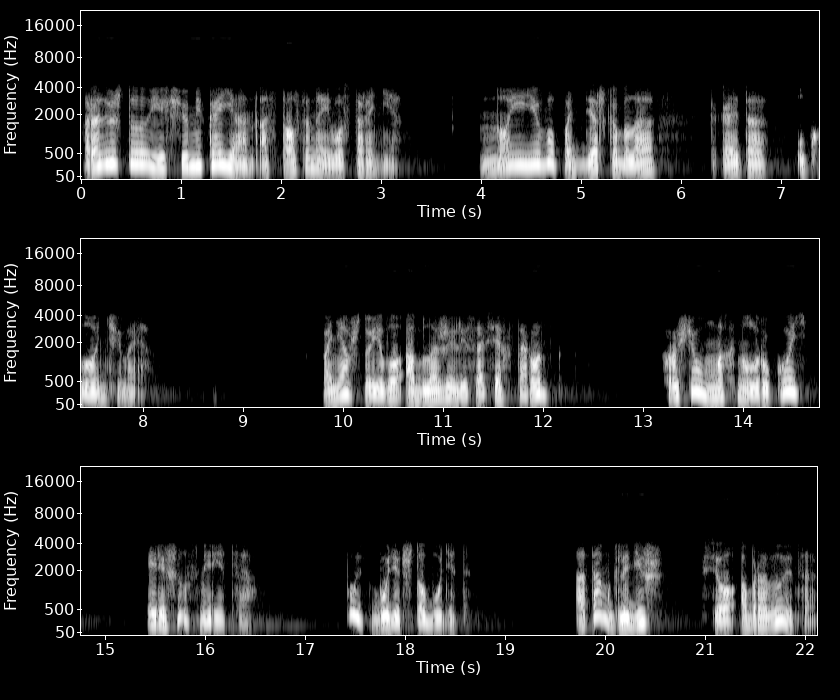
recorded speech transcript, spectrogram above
Разве что еще Микоян остался на его стороне. Но и его поддержка была какая-то уклончивая. Поняв, что его обложили со всех сторон, Хрущев махнул рукой и решил смириться. Пусть будет, что будет. А там, глядишь, все образуется.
